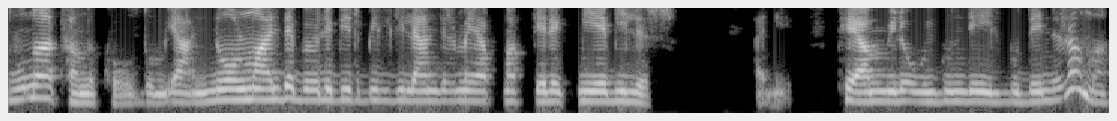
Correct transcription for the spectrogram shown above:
buna tanık oldum. Yani normalde böyle bir bilgilendirme yapmak gerekmeyebilir. Hani teammüle uygun değil bu denir ama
